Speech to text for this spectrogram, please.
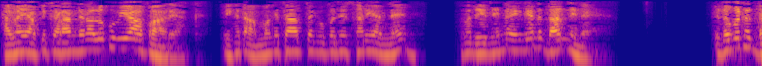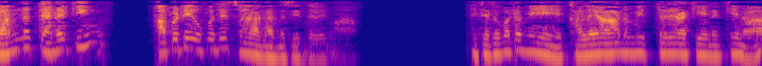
හැබැයි අපි කරන්න යන ලොකු ව්‍යාපාරයක්. ඒකට අම්මගේ තාත්තගේ උපදෙස් හරියන්නේ නැහැ. මොකද ඒ දෙන්න ඒක ගැන දන්නේ නැහැ. එතකොට දන්න තැනකින් අපට උපදෙස් හොයාගන්න සිද්ධ වෙනවා. එතකොට මේ කල්යාණ මිත්‍රයා කියන කෙනා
